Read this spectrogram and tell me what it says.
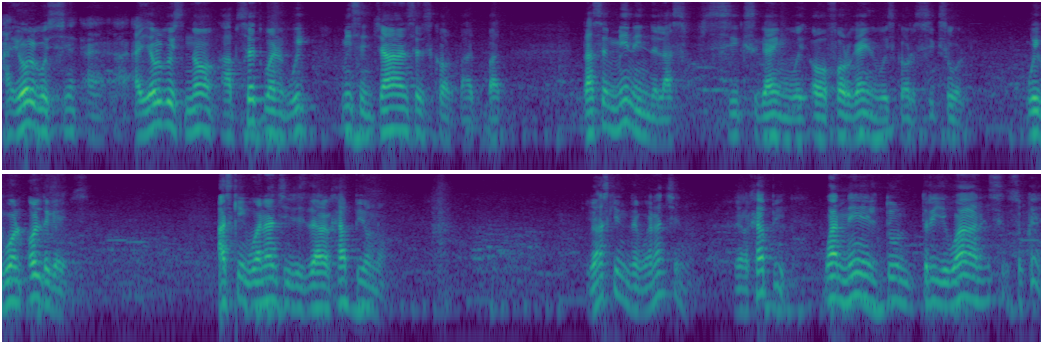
I always, I, I always know upset when we missing chances, score, but but doesn't mean in the last six games or four games we scored six goals. We won all the games. Asking Guananchi is they are happy or no? You asking the Guananchi? No. They are happy. One nil, two, three, one. It's, it's okay.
